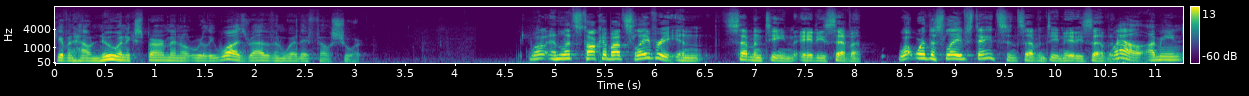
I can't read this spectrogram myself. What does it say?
given how new and experimental it really was, rather than where they fell short. Well, and let's talk about slavery in 1787. What were the slave states in 1787? Well, I mean,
